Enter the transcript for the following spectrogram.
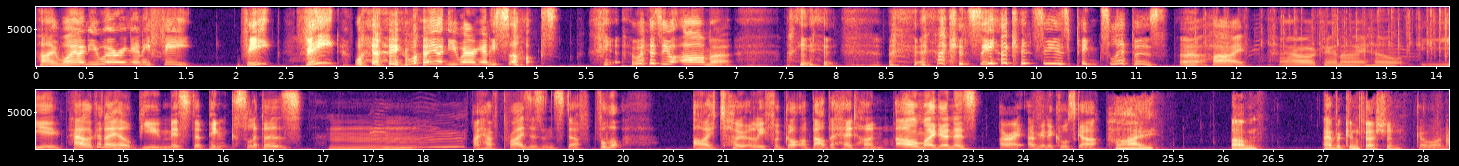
Hi! Why aren't you wearing any feet? Feet? Feet? Why aren't you, why aren't you wearing any socks? Where's your armor? I can see, I can see his pink slippers. Uh, hi. How can I help you? How can I help you, Mr. Pink Slippers? Hmm. I have prizes and stuff. For what? I totally forgot about the headhunt. Oh my goodness. All right, I'm gonna call Scar. Hi. Um, I have a confession. Go on.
